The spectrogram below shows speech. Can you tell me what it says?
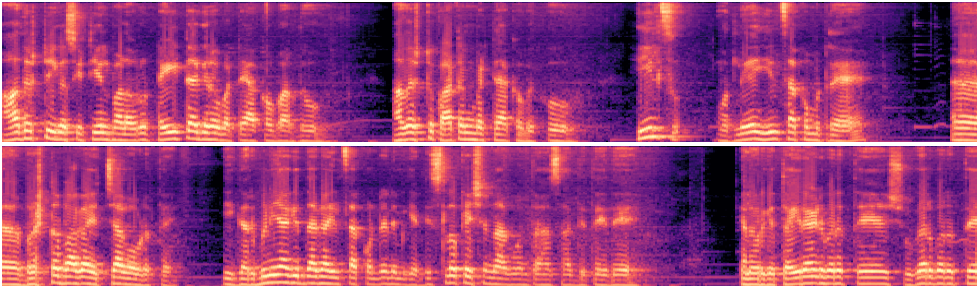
ಆದಷ್ಟು ಈಗ ಸಿಟಿಯಲ್ಲಿ ಭಾಳವರು ಟೈಟಾಗಿರೋ ಬಟ್ಟೆ ಹಾಕೋಬಾರ್ದು. ಆದಷ್ಟು ಕಾಟನ್ ಬಟ್ಟೆ ಹಾಕೋಬೇಕು. ಹೀಲ್ಸು, ಮೊದಲೇ ಹೀಲ್ಸ್ ಹಾಕೊಂಬಿಟ್ರೆ ಭ್ರಷ್ಟ ಭಾಗ ಹೆಚ್ಚಾಗೋಗ್ಬಿಡುತ್ತೆ. ಈ ಗರ್ಭಿಣಿಯಾಗಿದ್ದಾಗ ಹೀಲ್ಸ್ ಹಾಕ್ಕೊಂಡ್ರೆ ನಿಮಗೆ ಡಿಸ್ಲೊಕೇಶನ್ ಆಗುವಂತಹ ಸಾಧ್ಯತೆ ಇದೆ. ಕೆಲವರಿಗೆ ಥೈರಾಯ್ಡ್ ಬರುತ್ತೆ, ಶುಗರ್ ಬರುತ್ತೆ,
